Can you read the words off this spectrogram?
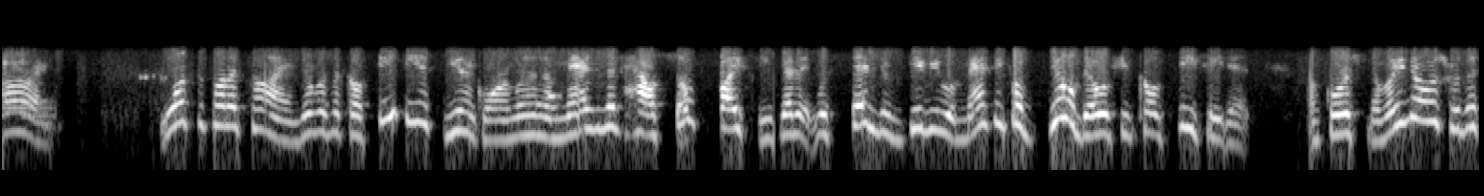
All right. Once upon a time, there was a Cophetheus unicorn with an imaginative house so feisty that it was said to give you a magical dildo if you Cophetheed it. Of course, nobody knows where this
